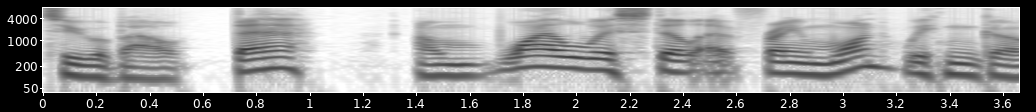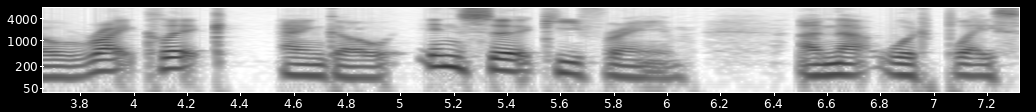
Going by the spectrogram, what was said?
to about there, and while we're still at frame 1, we can go right click and go insert keyframe, and that would place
